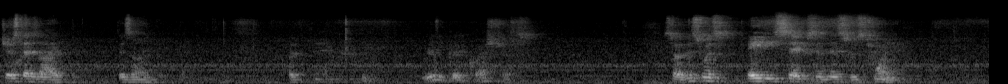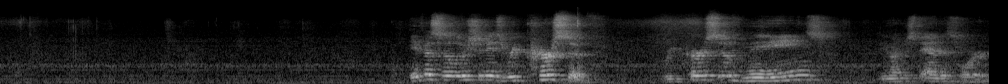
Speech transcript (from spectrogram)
just as I designed them. But really good questions. So this was 86 and this was 20. If a solution is recursive, recursive means, do you understand this word?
